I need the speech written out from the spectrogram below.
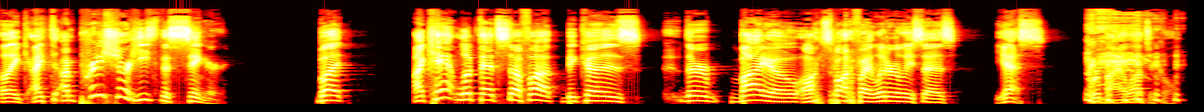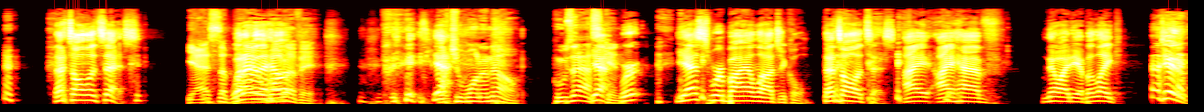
Like I, th- I'm pretty sure he's the singer, but I can't look that stuff up because their bio on Spotify literally says, "Yes, we're biological." That's all it says. yes, the Whatever the hell- of it? yeah, What you want to know? Who's asking yeah, asking? we're yes, we're biological. That's all it says. I I have no idea, but like, dude,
